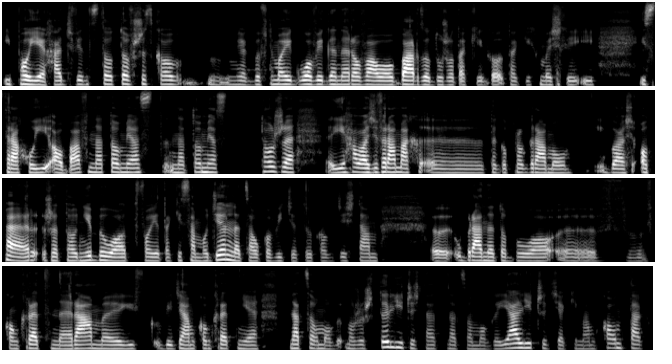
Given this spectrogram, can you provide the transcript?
i pojechać, więc to, to wszystko mm, jakby w mojej głowie generowało bardzo dużo takiego, takich myśli i, i strachu i obaw. Natomiast, natomiast to, że jechałaś w ramach e, tego programu i byłaś pair, że to nie było twoje takie samodzielne całkowicie, tylko gdzieś tam e, ubrane to było e, w, w konkretne ramy i wiedziałam konkretnie na co możesz ty liczyć, na, na co mogę ja liczyć, jaki mam kontakt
